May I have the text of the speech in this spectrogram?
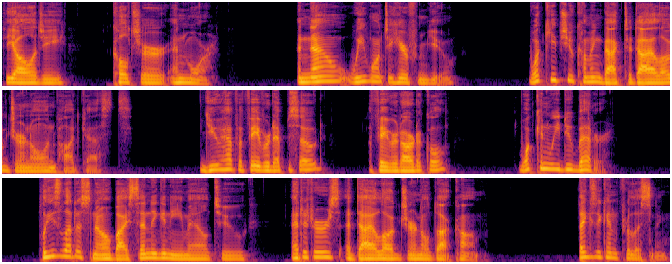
theology, culture, and more. And now we want to hear from you. What keeps you coming back to Dialogue Journal and podcasts? Do you have a favorite episode? A favorite article? What can we do better? Please let us know by sending an email to editors at dialoguejournal.com. Thanks again for listening.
